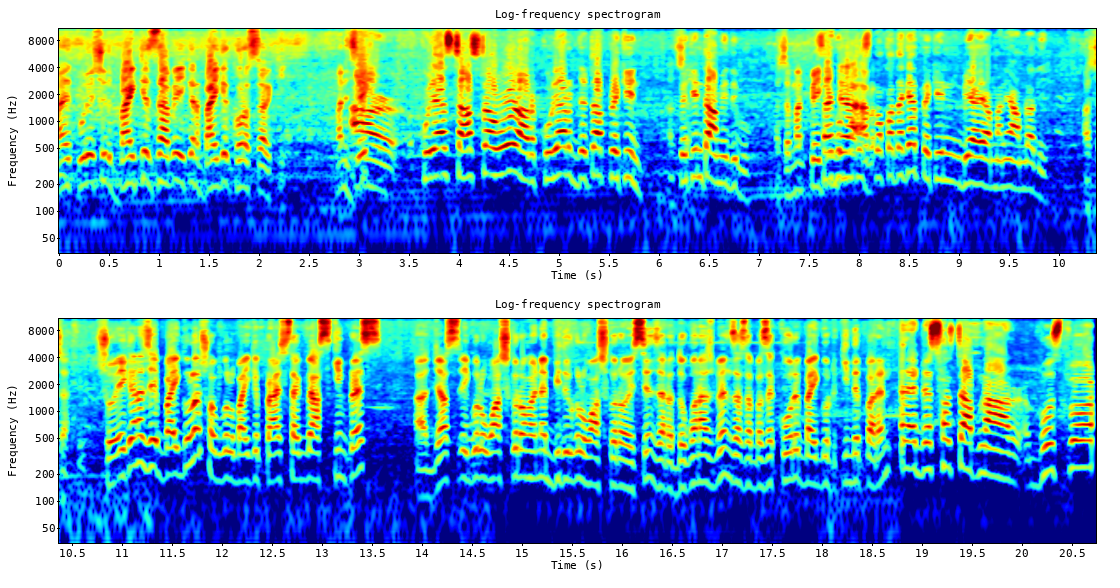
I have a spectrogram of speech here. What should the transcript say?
মানে কুরিয়ার শুধু বাইকে যাবে এখানে বাইকের খরচটা আর কি। মানে আর কুরিয়ার চার্জটা ওর আর কুরিয়ার যেটা পেকিং পেকিংটা আমি দিব। আচ্ছা মানে মোটরস পক্ষ থেকে পেকিং বিআই মানে আমরা দিই। আচ্ছা সো এখানে যে বাইকগুলো সবগুলো বাইকের প্রাইস থাকবে আস্কিং প্রাইস জাস্ট এগুলো ওয়াশ করা হয় না ভিতরগুলো ওয়াশ করা হয়েছে। যারা দোকান আসবেন যাচাই বাছাই করে বাইকগুলো কিনতে পারেন। অ্যাড্রেস হচ্ছে আপনার ভোজপুর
